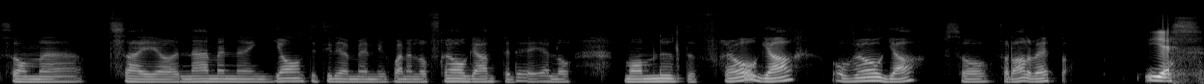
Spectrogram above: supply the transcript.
som eh, säger nej men eh, gå inte till den människan eller fråga inte det eller men om du inte frågar och vågar så får du aldrig veta. Yes.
